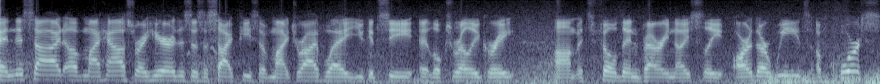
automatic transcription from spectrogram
And this side of my house right here, this is a side piece of my driveway. You can see it looks really great. Um, it's filled in very nicely. Are there weeds? Of course.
